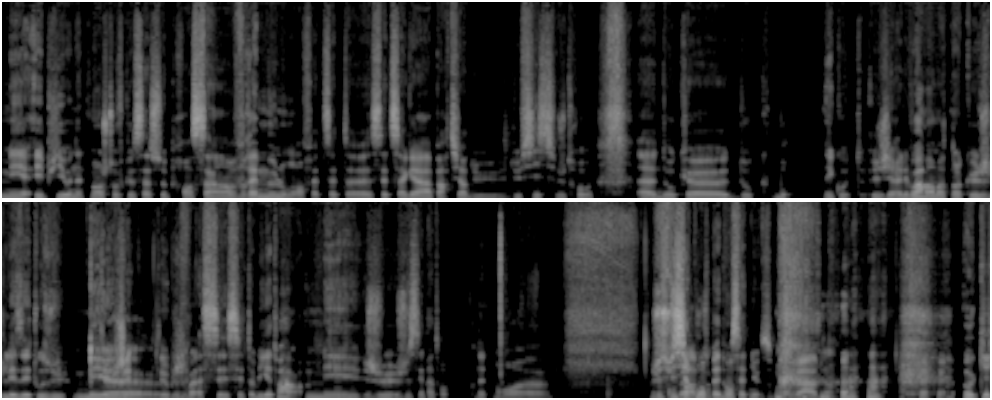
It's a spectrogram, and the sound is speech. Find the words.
mais et puis honnêtement, je trouve que ça se prend, ça a un vrai melon en fait cette, cette saga à partir du, du 6, je trouve. Donc donc bon. Écoute, j'irai les voir hein, maintenant que je les ai tous vus. Mais obligé, euh, voilà, c'est obligatoire. Mais Mhm. je, je sais pas trop. Honnêtement, euh, je suis circonspect devant cette news. On verra bien. Ok,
